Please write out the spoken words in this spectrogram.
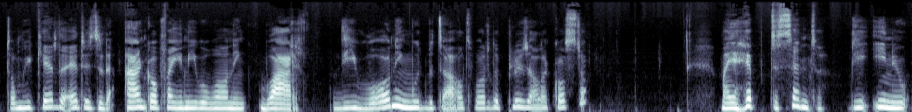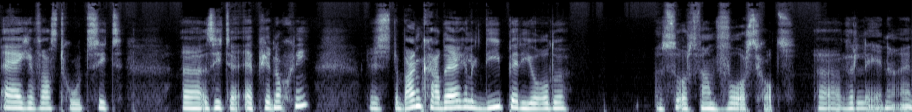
het omgekeerde, hè, dus de aankoop van je nieuwe woning waar die woning moet betaald worden, plus alle kosten. Maar je hebt de centen die in uw eigen vastgoed zit, uh, zitten, heb je nog niet. Dus de bank gaat eigenlijk die periode een soort van voorschot uh, verlenen. Hè.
